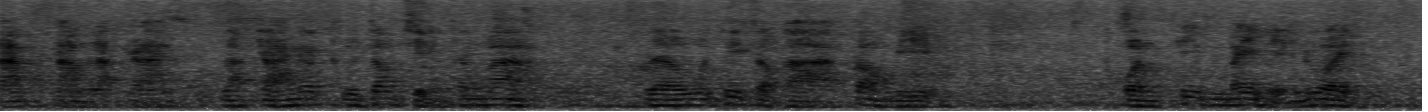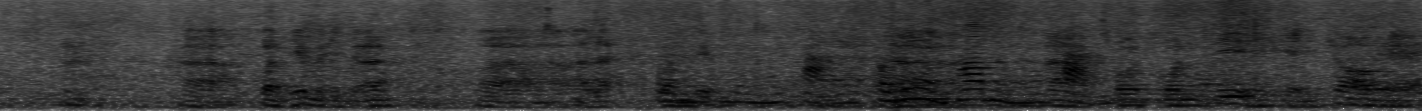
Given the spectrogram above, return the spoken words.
ตามตามหลักการ หลักการก็คือต้องเสียงข้างมาก แล้ววุฒิสภาต้องมีคนที่ไม่เห็นด้วยเอ่อคนที่ไม่เห็นด้วยเอ่ออะไรคนหนึ่งในสามคนที่เห็นชอบหนึ่งในสามอ่คนคนที่เห็นชอบเนี่ย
